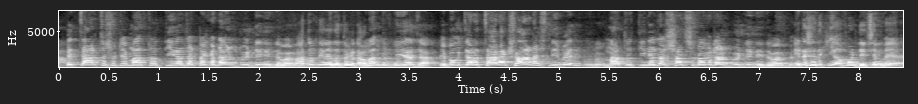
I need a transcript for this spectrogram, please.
আপনি চার চৌষট্টি মাত্র তিন হাজার টাকা ডাউন পেমেন্টে নিতে পারবেন। মাত্র তিন হাজার টাকা ডাউন মাত্র তিন হাজার। এবং যারা চার একশো আঠাশ নিবেন মাত্র তিন হাজার সাতশো টাকা ডাউন পেমেন্টে নিতে পারবেন। এটার সাথে কি অফার দিচ্ছেন ভাইয়া?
